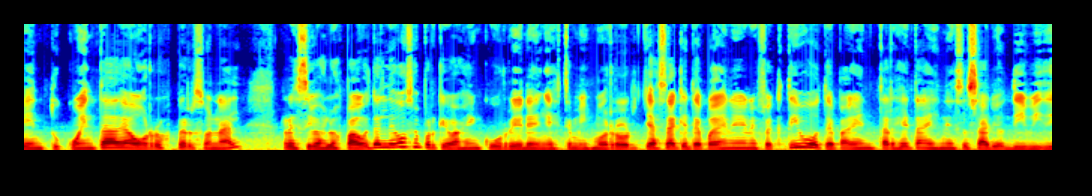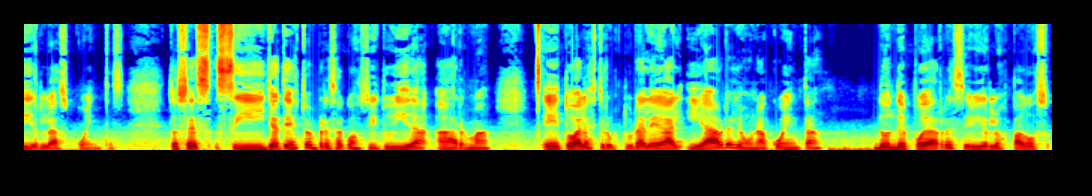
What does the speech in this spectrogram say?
que en tu cuenta de ahorros personal recibas los pagos del negocio porque vas a incurrir en este mismo error. Ya sea que te paguen en efectivo o te paguen en tarjeta, es necesario dividir las cuentas. Entonces, si ya tienes tu empresa constituida, arma eh, toda la estructura legal y ábrele una cuenta donde puedas recibir los pagos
